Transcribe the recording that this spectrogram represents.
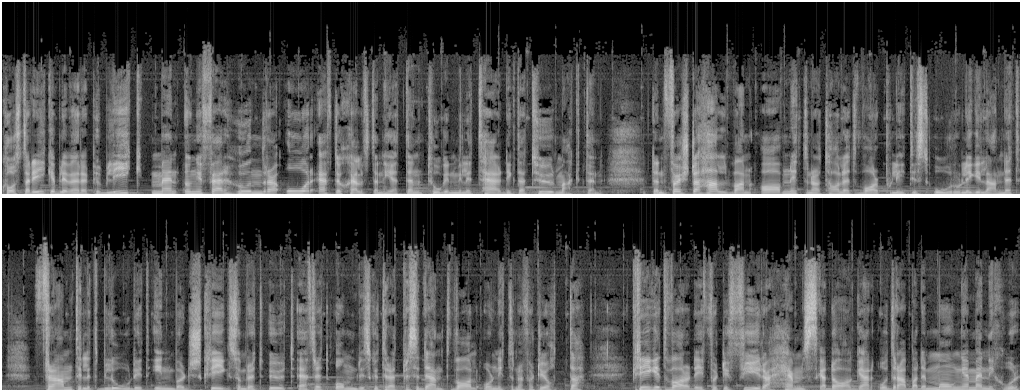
Costa Rica blev en republik, men ungefär 100 år efter självständigheten tog en militärdiktatur makten. Den första halvan av 1900-talet var politiskt orolig i landet fram till ett blodigt inbördeskrig som bröt ut efter ett omdiskuterat presidentval år 1948. Kriget varade i 44 hemska dagar och drabbade många människor.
